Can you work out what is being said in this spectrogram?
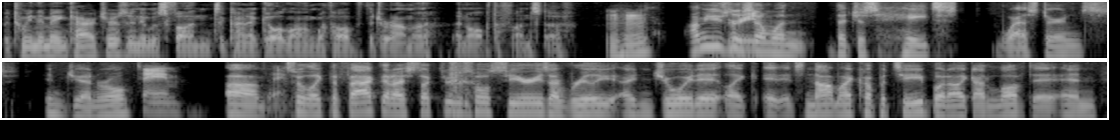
between the main characters and it was fun to kind of go along with all of the drama and all of the fun stuff Mhm. I'm usually Agreed. someone that just hates westerns in general. same. Um, Same. so like the fact that I stuck through this whole series, I really I enjoyed it. Like it, it's not my cup of tea, but like I loved it. And y-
